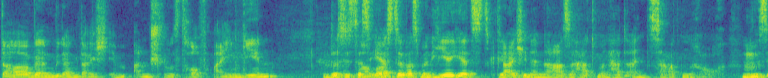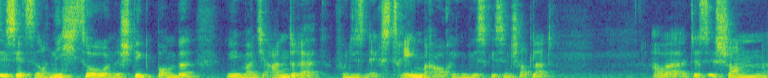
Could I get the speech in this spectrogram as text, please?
da werden wir dann gleich im Anschluss drauf eingehen. Und das ist das Aber Erste, was man hier jetzt gleich in der Nase hat. Man hat einen zarten Rauch. Mhm. Das ist jetzt noch nicht so eine Stinkbombe wie manch andere von diesen extrem rauchigen Whiskys in Schottland. Aber das ist schon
